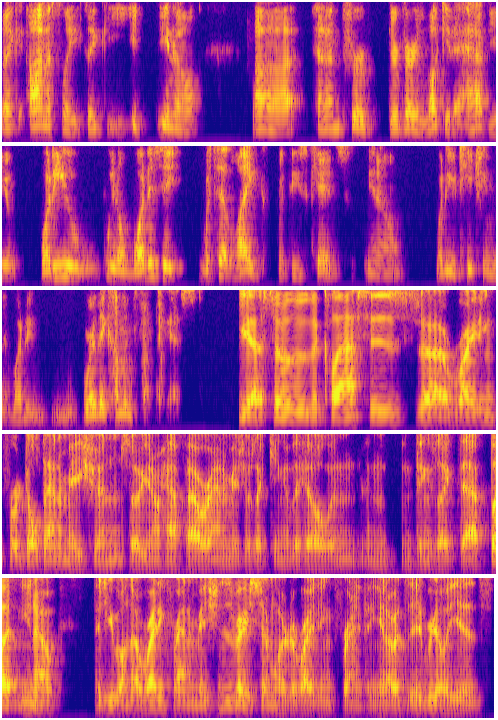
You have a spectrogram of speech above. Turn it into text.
Like honestly, it's like it, you know, uh, and I'm sure they're very lucky to have you. What do you, you know, what is it? What's it like with these kids? You know, what are you teaching them? What, are, where are they coming from? I guess. Yeah, so the class is uh, writing for adult animation. So you know, half hour animation like King of the Hill and, and and things like that. But you know, as you well know, writing for animation is very similar to writing for anything. You know, it, it really is.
